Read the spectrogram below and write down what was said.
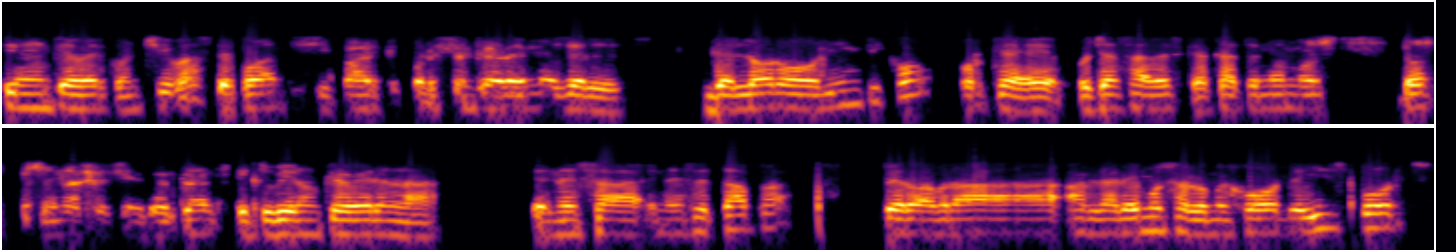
tienen que ver con Chivas. Te puedo anticipar que, por ejemplo, haremos del, del oro olímpico, porque pues ya sabes que acá tenemos dos personajes importantes que tuvieron que ver en la en esa en esa etapa, pero habrá hablaremos a lo mejor de esports,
